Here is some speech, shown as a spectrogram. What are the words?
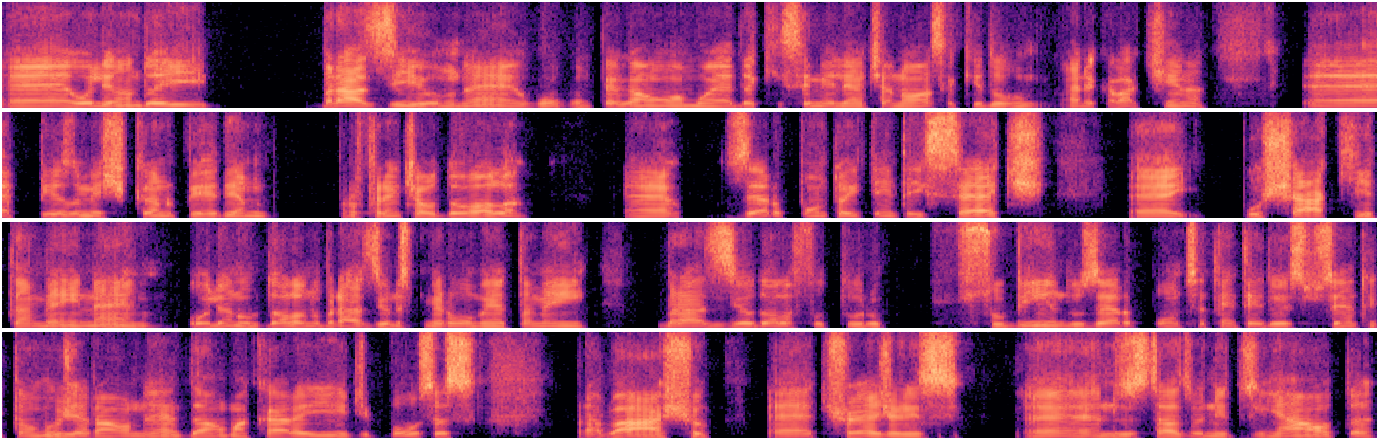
É, olhando aí Brasil, né, vamos pegar uma moeda aqui semelhante à nossa, aqui do América Latina, é, peso mexicano perdendo para frente ao dólar, é, 0,87. É, puxar aqui também, né, olhando o dólar no Brasil, nesse primeiro momento também, Brasil, dólar futuro subindo 0,72%, então, no geral, né, dá uma cara aí de bolsas para baixo, é, treasuries é, nos Estados Unidos em alta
